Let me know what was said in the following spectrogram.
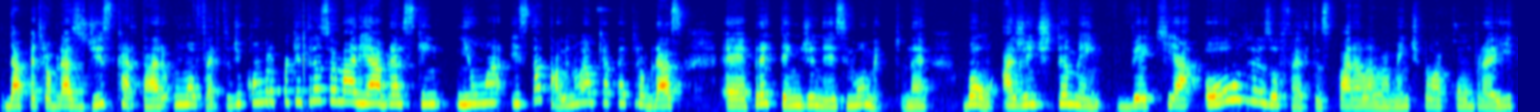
da Petrobras descartar uma oferta de compra porque transformaria a Braskem em uma estatal, e não é o que a Petrobras é, pretende nesse momento, né? Bom, a gente também vê que há outras ofertas paralelamente pela compra aí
